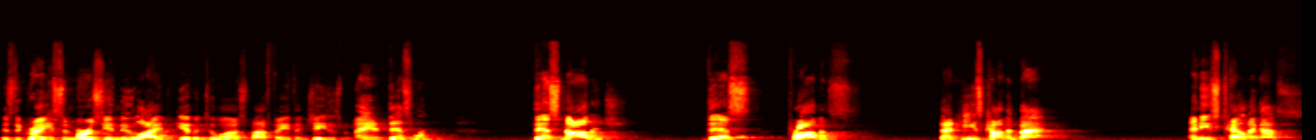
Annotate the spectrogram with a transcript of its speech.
is the grace and mercy and new life given to us by faith in Jesus. But man, this one, this knowledge, this promise that He's coming back and He's telling us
